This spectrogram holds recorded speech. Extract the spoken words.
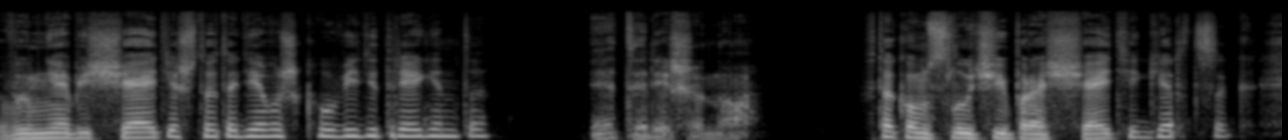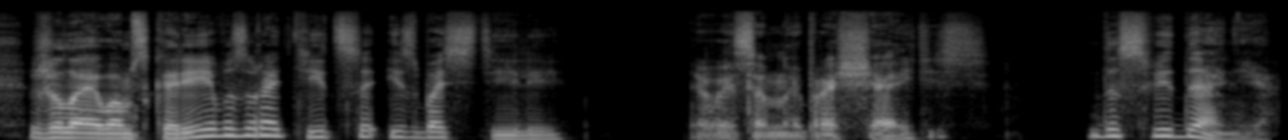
вы мне обещаете, что эта девушка увидит регента? Это решено. В таком случае прощайте, герцог. Желаю вам скорее возвратиться из Бастилии. Вы со мной прощаетесь? До свидания.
